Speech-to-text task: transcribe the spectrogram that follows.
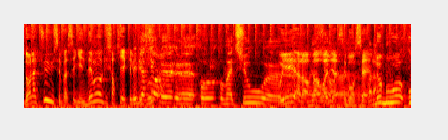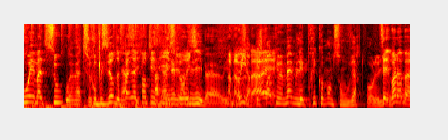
Dans l'actu, c'est passé. Il y a une démo qui est sortie il y a Mais quelques bien jours. sûr, le euh, O- Omatsu. euh, Oui, alors bien bah, on va sûr, dire, c'est bon, euh, c'est voilà. Nobuo Uematsu, Uematsu. compositeur de Merci. Final Fantasy Ah, Final historique. Fantasy, bah oui. Ah bah Bien oui, sûr. bah Et je crois ouais. que même les précommandes sont ouvertes pour le C'est- livre. Voilà, bah,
